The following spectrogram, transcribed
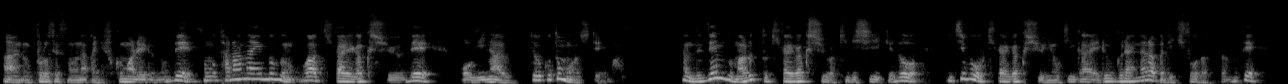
あのプロセスの中に含まれるので、その足らない部分は機械学習で補うということもしています。なので全部まるっと機械学習は厳しいけど、一部を機械学習に置き換えるぐらいならばできそうだったので、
